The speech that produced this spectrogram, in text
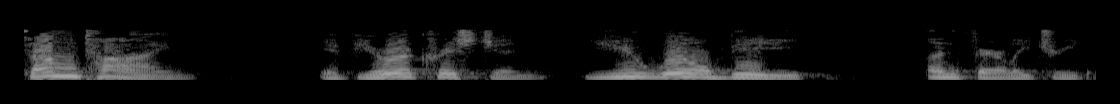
some time, if you're a Christian, you will be unfairly treated.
